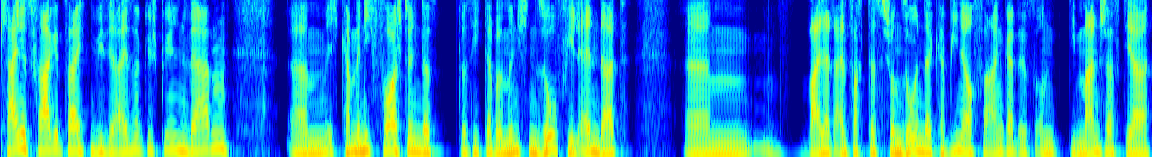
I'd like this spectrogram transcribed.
kleines Fragezeichen, wie sie Eishockey spielen werden. Ähm, ich kann mir nicht vorstellen, dass, dass sich da bei München so viel ändert, ähm, weil halt einfach das schon so in der Kabine auch verankert ist und die Mannschaft ja,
